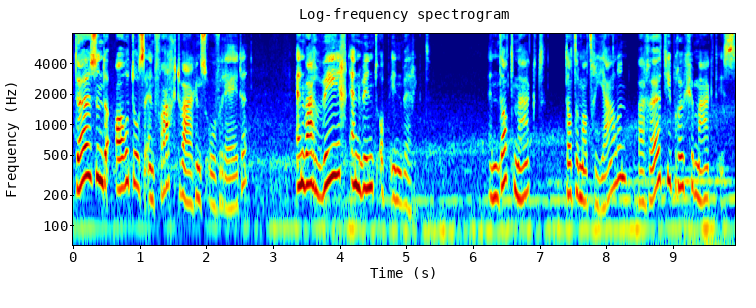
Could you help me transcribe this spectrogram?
duizenden auto's en vrachtwagens overrijden en waar weer en wind op inwerkt. En dat maakt dat de materialen waaruit die brug gemaakt is,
